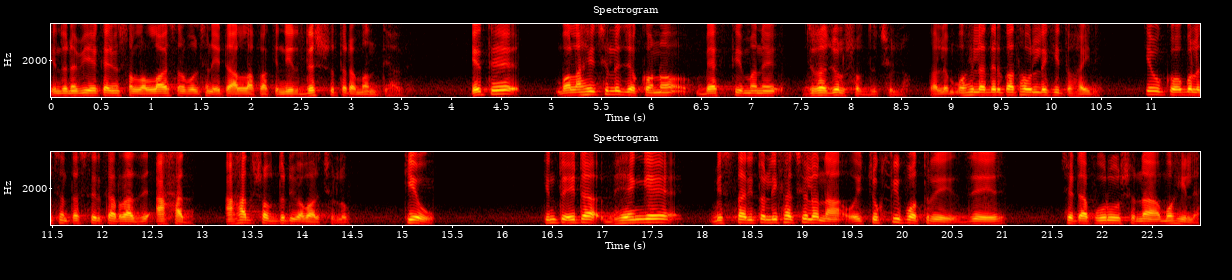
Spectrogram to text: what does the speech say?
কিন্তু নবী করিম সাল্লা ইসলাম বলছেন, এটা আল্লাহ পাকে নির্দেশ তারা মানতে হবে। এতে বলা হয়েছিল যে কোনো ব্যক্তি মানে জরাজল শব্দ ছিল। তাহলে মহিলাদের কথা উল্লেখিত হয়নি। কেউ কেউ বলেছেন, তাফসিরকার রাজে আহাদ আহাদ শব্দটি ব্যবহার ছিল। কেউ। কিন্তু এটা ভেঙে বিস্তারিত লেখা ছিল না, ওই চুক্তিপত্রে যে সেটা পুরুষ না মহিলা।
